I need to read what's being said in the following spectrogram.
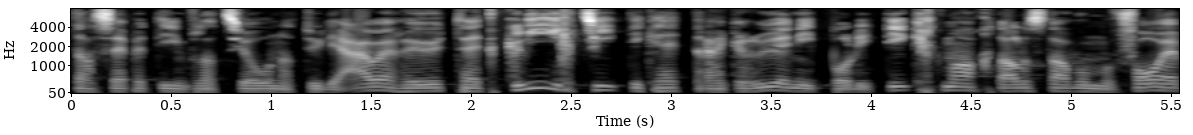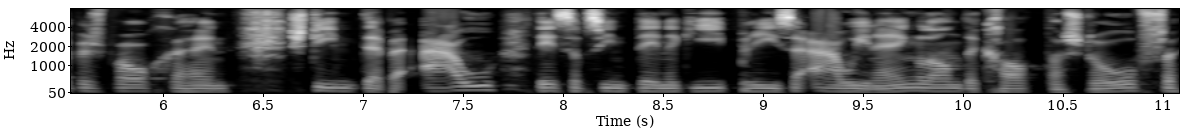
dass eben die Inflation natürlich auch erhöht hat. Gleichzeitig hat er eine grüne Politik gemacht. Alles da, was wir vorher besprochen haben, stimmt eben auch. Deshalb sind die Energiepreise auch in England eine Katastrophe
